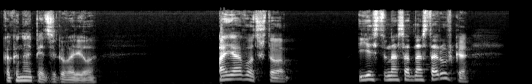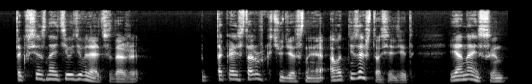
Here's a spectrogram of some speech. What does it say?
как она опять заговорила. А я вот что. Есть у нас одна старушка, так все, знаете, удивляются даже. Такая старушка чудесная, а вот ни за что сидит. И она, и сын.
